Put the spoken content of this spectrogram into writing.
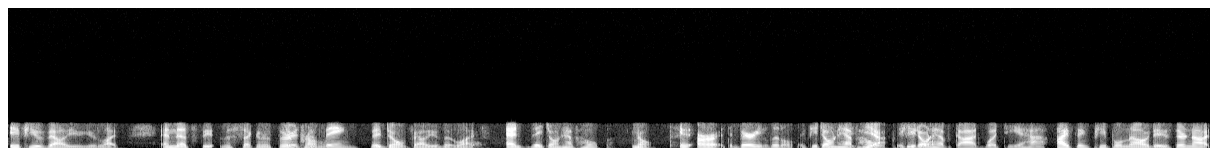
if you value your life. And that's the the second or third There's problem. the thing, They don't value their life. and they don't have hope. No. It, or very little. If you don't have hope, Yeah, if you don't have God, what do you have? I think people nowadays they're not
